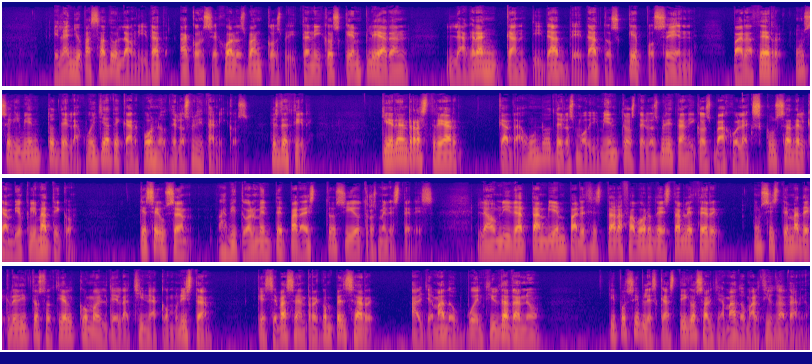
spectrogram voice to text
El año pasado la unidad aconsejó a los bancos británicos que emplearan la gran cantidad de datos que poseen para hacer un seguimiento de la huella de carbono de los británicos. Es decir, quieren rastrear cada uno de los movimientos de los británicos bajo la excusa del cambio climático. que se usa habitualmente para estos y otros menesteres. La unidad también parece estar a favor de establecer un sistema de crédito social como el de la China comunista, que se basa en recompensar al llamado buen ciudadano y posibles castigos al llamado mal ciudadano.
